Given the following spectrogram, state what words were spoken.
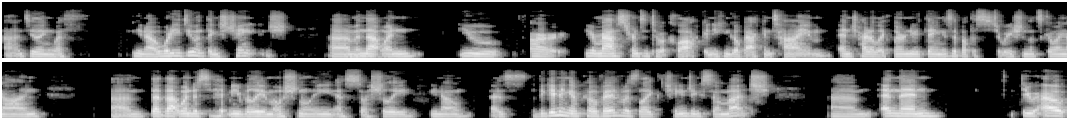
uh, dealing with, you know, what do you do when things change? Um, Mm. And that one you are your mask turns into a clock and you can go back in time and try to like learn new things about the situation that's going on um, that that one just hit me really emotionally, especially you know as the beginning of COVID was like changing so much, um, and then throughout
